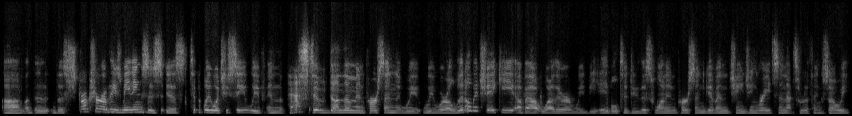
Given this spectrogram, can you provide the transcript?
Um, the, the structure of these meetings is, is typically what you see. We've in the past have done them in person. We, we were a little bit shaky about whether we'd be able to do this one in person, given changing rates and that sort of thing. So we,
